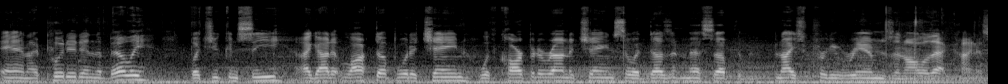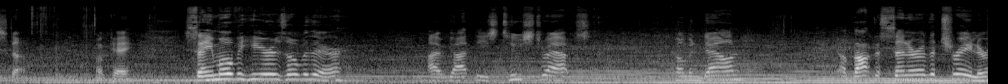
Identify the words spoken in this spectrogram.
and I put it in the belly but you can see I got it locked up with a chain with carpet around the chain so it doesn't mess up the nice pretty rims and all of that kind of stuff okay same over here as over there. I've got these two straps coming down about the center of the trailer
